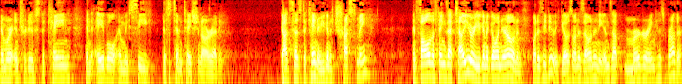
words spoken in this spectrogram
and we're introduced to Cain and Abel and we see this temptation already. God says to Cain, are you going to trust me and follow the things I tell you or are you going to go on your own? And what does he do? He goes on his own and he ends up murdering his brother.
